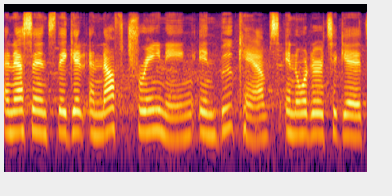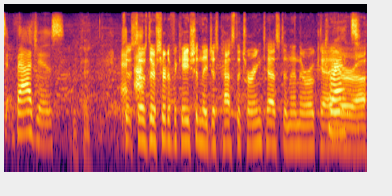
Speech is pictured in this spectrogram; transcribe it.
in essence, they get enough training in boot camps in order to get badges. Okay. So, so is their certification, they just pass the Turing test and then they're okay? Correct. Or, uh...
